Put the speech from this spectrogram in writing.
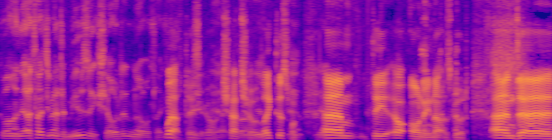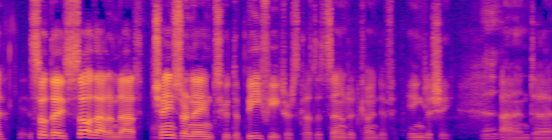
Go on. I thought you meant a music show. I didn't know was like. Well, there you go, yeah, chat show on, like yeah, this one. yeah. Um, the oh, only not as good. And uh, so they saw that and that, changed their name to the Beef Eaters because it sounded kind of Englishy, and uh,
